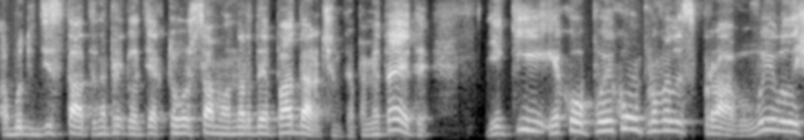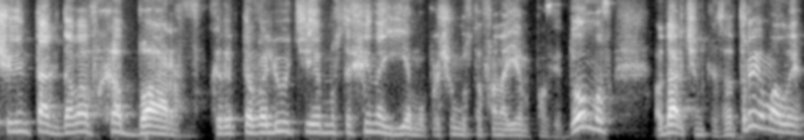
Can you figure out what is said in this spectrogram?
або дістати, наприклад, як того ж самого нардепа Адарченка, пам'ятаєте, які, якого, по якому провели справу. Виявили, що він так давав хабар в криптовалюті Мустафі Наєму, про що Мустафа Наєм повідомив. Одарченка затримали.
